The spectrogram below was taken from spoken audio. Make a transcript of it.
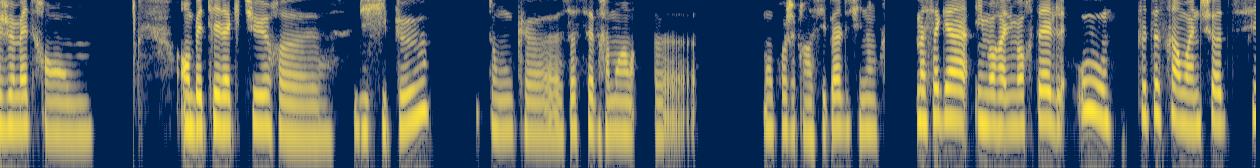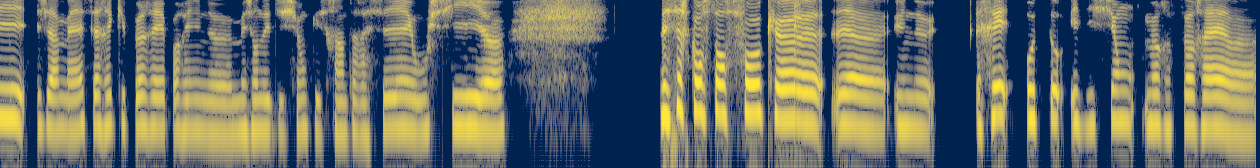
je vais mettre en en bêté lecture d'ici peu. Donc ça c'est vraiment mon projet principal. Sinon, ma saga Immoral Immortel ou peut-être un one shot si jamais c'est récupéré par une maison d'édition qui serait intéressée ou si les circonstances font que euh, une ré-auto-édition me ferait euh,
